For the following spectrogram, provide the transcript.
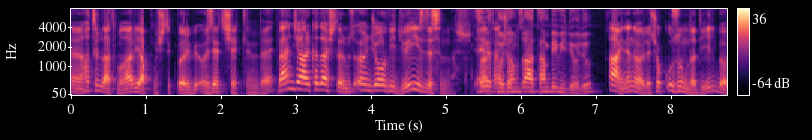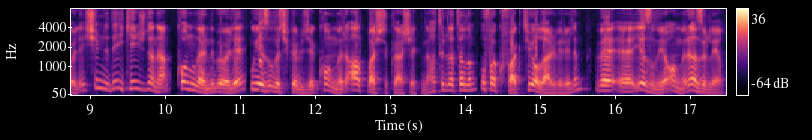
e, hatırlatmalar yapmıştık böyle bir özet şeklinde. Bence arkadaşlarımız önce o videoyu izlesinler. evet Zaten hocam çok- zaten bir videoydu. Aynen öyle. Çok uzun da değil böyle. Şimdi de ikinci dönem konularını böyle bu yazılıda çıkabilecek konuları alt başlıklar şeklinde hatırlatalım. Ufak ufak tiyolar verelim ve e, yazılıya onları hazırlayalım.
